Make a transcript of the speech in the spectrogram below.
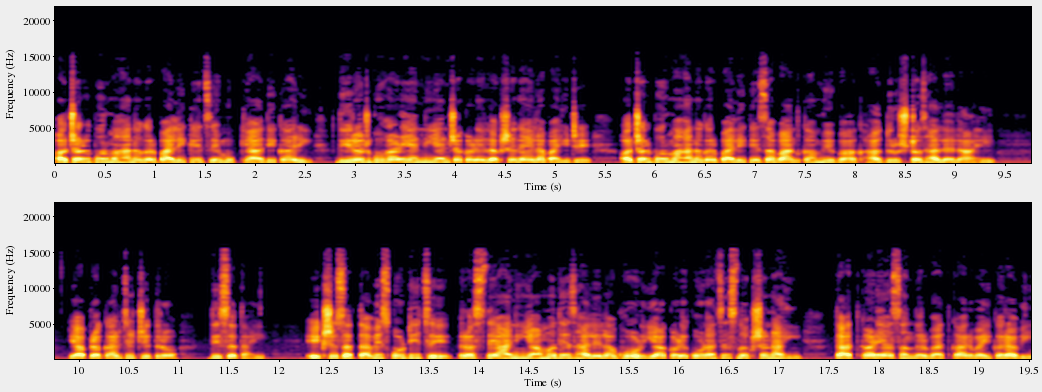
अचलपूर महानगरपालिकेचे मुख्य अधिकारी धीरज गुहाड यांनी यांच्याकडे लक्ष द्यायला पाहिजे. अचलपूर महानगरपालिकेचा बांधकाम विभाग हा दृष्ट झालेला आहे. या प्रकारचे चित्र दिसत आहे. एकशे सत्तावीस कोटीचे रस्ते आणि यामध्ये झालेला घोळ याकडे कोणाचेच लक्ष नाही. तात्काळ या संदर्भात कारवाई करावी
